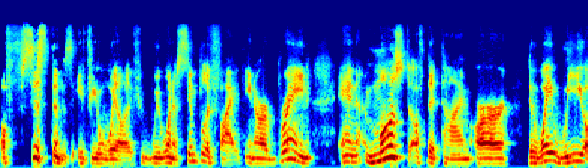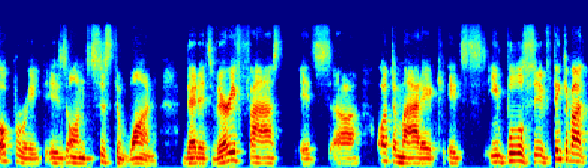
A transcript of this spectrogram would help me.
of systems, if you will, if we want to simplify it in our brain. And most of the time, our, the way we operate is on system one, that it's very fast, it's uh, automatic, it's impulsive. Think about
